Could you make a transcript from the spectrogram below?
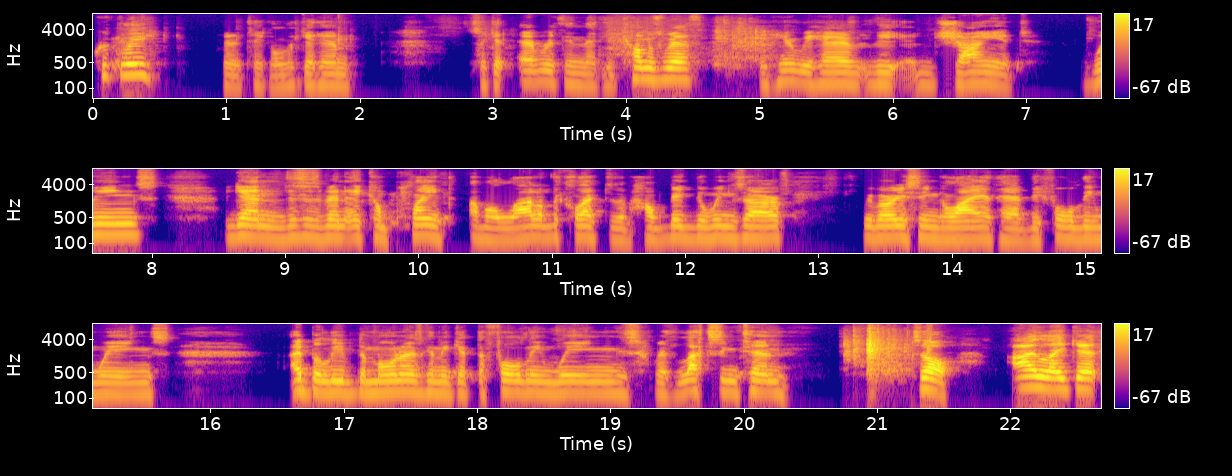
quickly, I'm going to take a look at him. So get everything that he comes with. And here we have the giant wings. Again, this has been a complaint of a lot of the collectors of how big the wings are. We've already seen Goliath have the folding wings. I believe Demona is going to get the folding wings with Lexington. So I like it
